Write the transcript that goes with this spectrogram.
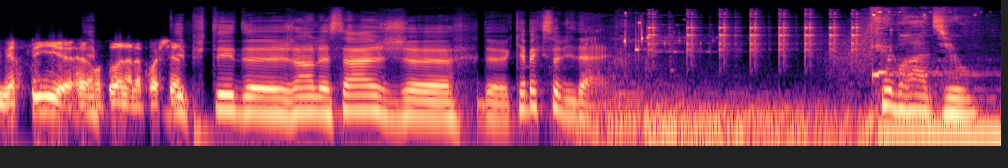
Merci, euh, Antoine. À la prochaine. Député de Jean Lesage de Québec solidaire. Cube Radio.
